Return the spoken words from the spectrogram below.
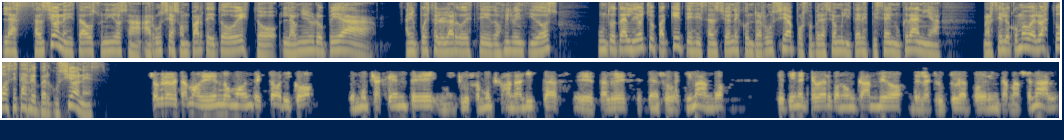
Las sanciones de Estados Unidos a, a, Rusia son parte de todo esto. La Unión Europea ha impuesto a lo largo de este 2022 un total de ocho paquetes de sanciones contra Rusia por su operación militar especial en Ucrania. Marcelo, ¿cómo evaluás todas estas repercusiones? Yo creo que estamos viviendo un momento histórico que mucha gente, incluso muchos analistas, eh, tal vez estén subestimando, que tiene que ver con un cambio de la estructura de poder internacional,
